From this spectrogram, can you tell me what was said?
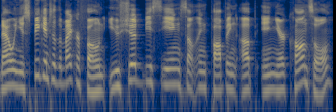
Now, when you speak into the microphone, you should be seeing something popping up in your console.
